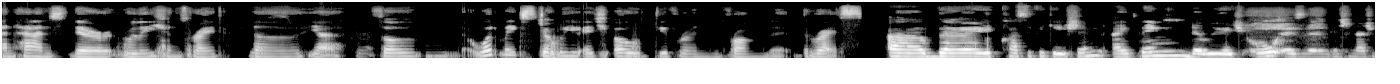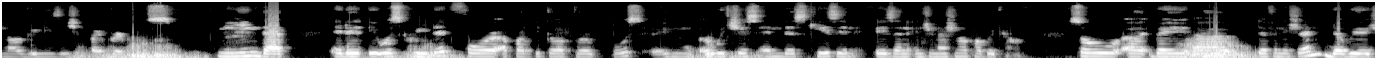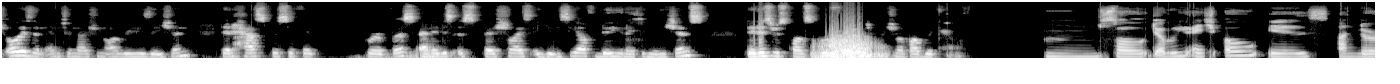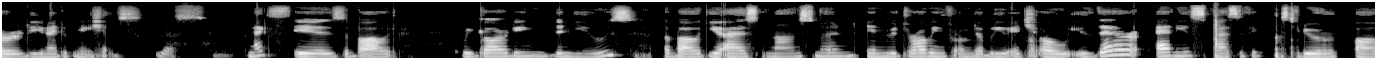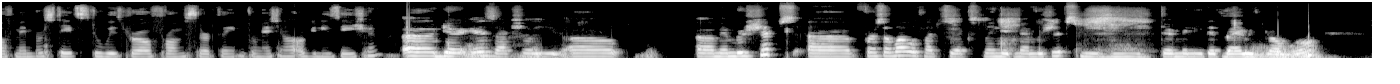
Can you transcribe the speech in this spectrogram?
enhance their relations, right? Uh, yeah. So, mm, what makes WHO different from the, the rest? Uh, by classification, I think WHO is an international organization by purpose, meaning that it, it was created for a particular purpose, in, uh, which is in this case in, is an international public health. So, uh, by uh, definition, WHO is an international organization that has specific purpose and it is a specialized agency of the United Nations that is responsible for international public health. Mm, so WHO is under the United Nations. Yes. Next is about regarding the news about US announcement in withdrawing from WHO. Is there any specific procedure of member states to withdraw from certain international organization? Uh, there is actually uh, uh, memberships. Uh, first of all, I would like to explain that memberships may be terminated by withdrawal,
